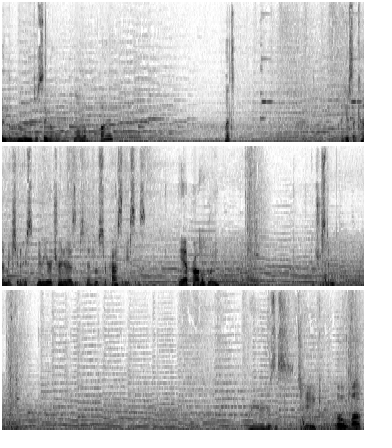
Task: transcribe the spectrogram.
I'm in the mood to sing a lullaby? What? I guess that kind of makes you an ace. Maybe you're trainer has the potential to surpass aces. Yeah, probably. Interesting. Where does this take? Oh, up.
